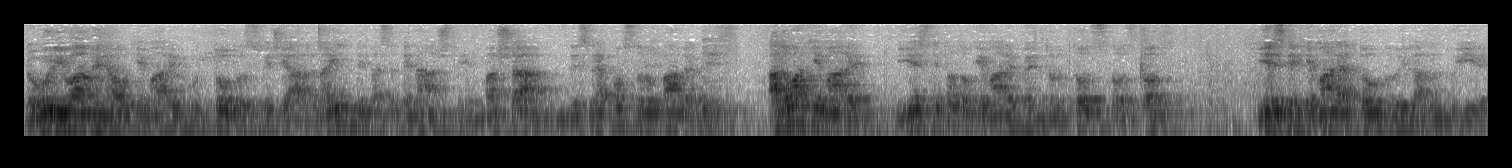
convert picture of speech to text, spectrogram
că unii oameni au o chemare cu totul specială. Înainte ca să te naști, așa, despre Apostolul Pavel. A doua chemare este tot o chemare pentru toți, toți, toți. Este chemarea Domnului la mântuire.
